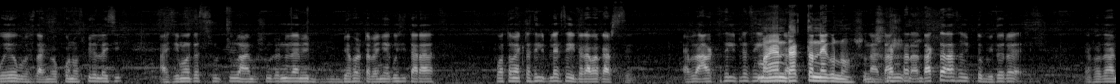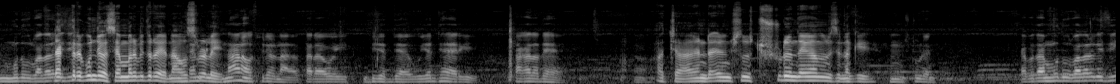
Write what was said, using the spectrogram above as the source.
ওই অবস্থা আমি অক্ষণ হসপিটাল আইছি। আইসি শুধু আমি স্টুডেন্টের আমি ব্যাপারটা ভেঙে গেছি তারা প্রথম একটা স্লিপ লাগছে এটা আবার কাটছে। এবার আরেকটা স্লিপ লাগছে মানে ডাক্তার নেই কোনো? না ডাক্তার ডাক্তার আছে ওই তো ভিতরে। এবার আমি মধুর বাজার ডাক্তার কোন জায়গায়? চেম্বারের ভিতরে না হসপিটালে না না হসপিটাল না। তারা ওই বিজের দেয় উইজার দেয় আর কি। টাকাটা দেয় আচ্ছা স্টুডেন্ট দেখা রয়েছে নাকি? হুম স্টুডেন্ট তারপর আমি মধুর বাজার গেছি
